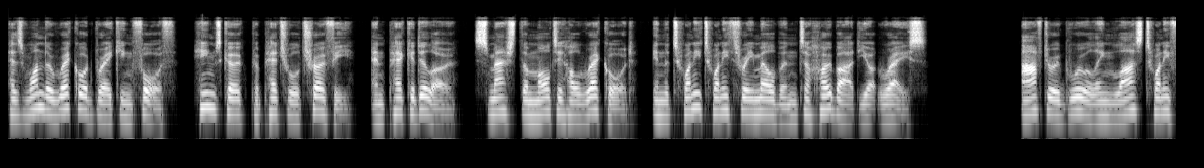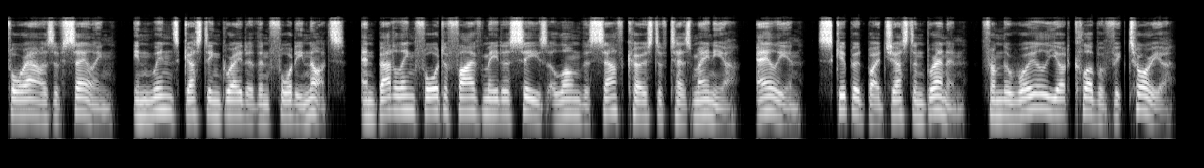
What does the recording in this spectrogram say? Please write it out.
has won the record breaking fourth Heemskirk Perpetual Trophy, and Peccadillo smashed the multi hull record in the 2023 Melbourne to Hobart Yacht Race. After a grueling last 24 hours of sailing, in winds gusting greater than 40 knots, and battling 4 to 5 meter seas along the south coast of Tasmania, Alien, skippered by Justin Brennan, from the Royal Yacht Club of Victoria,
